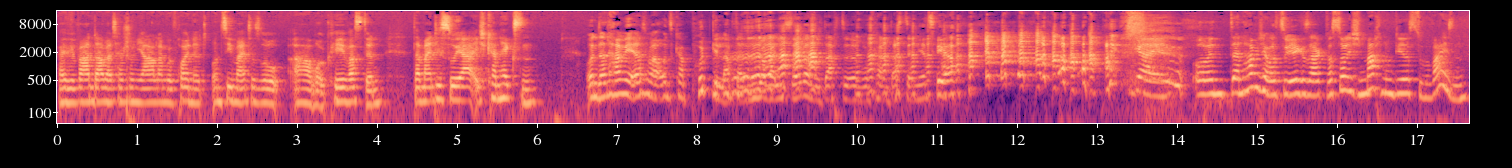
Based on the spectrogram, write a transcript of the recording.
Weil wir waren damals halt schon jahrelang befreundet. Und sie meinte so, ah, okay, was denn? Da meinte ich so, ja, ich kann hexen. Und dann haben wir erstmal uns kaputt gelacht darüber, weil ich selber so dachte, wo kam das denn jetzt her? Geil. Und dann habe ich aber zu ihr gesagt, was soll ich machen, um dir das zu beweisen?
